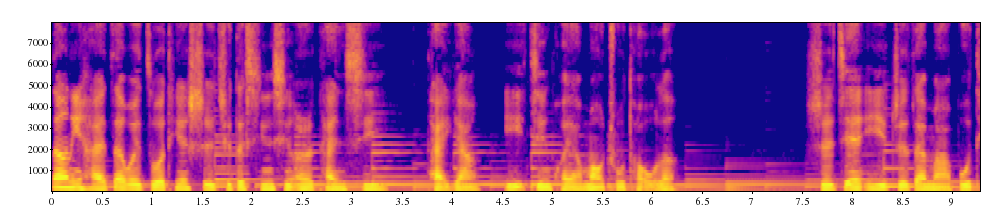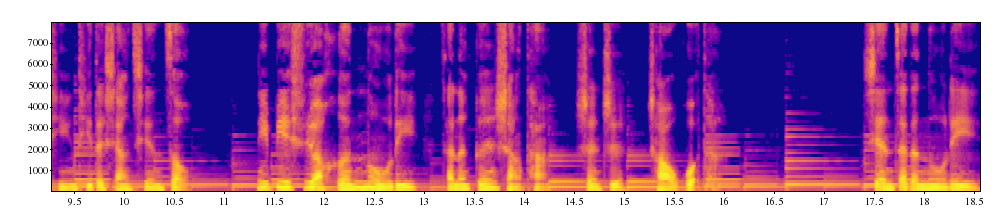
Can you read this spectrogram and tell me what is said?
当你还在为昨天逝去的星星而叹息，太阳已经快要冒出头了。时间一直在马不停蹄地向前走，你必须要很努力才能跟上它，甚至超过它。现在的努力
